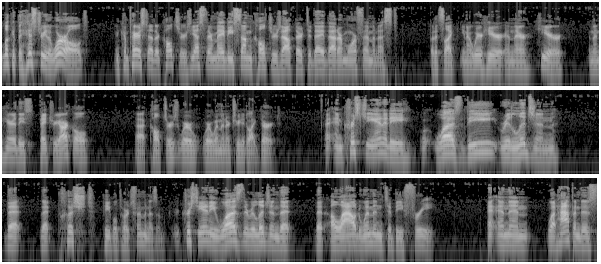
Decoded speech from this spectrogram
look at the history of the world and compare us to other cultures, yes, there may be some cultures out there today that are more feminist. But it's like, you know, we're here and they're here. And then here are these patriarchal uh, cultures where, where women are treated like dirt. And Christianity was the religion that that pushed people towards feminism. Christianity was the religion that, that allowed women to be free. And, and then what happened is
